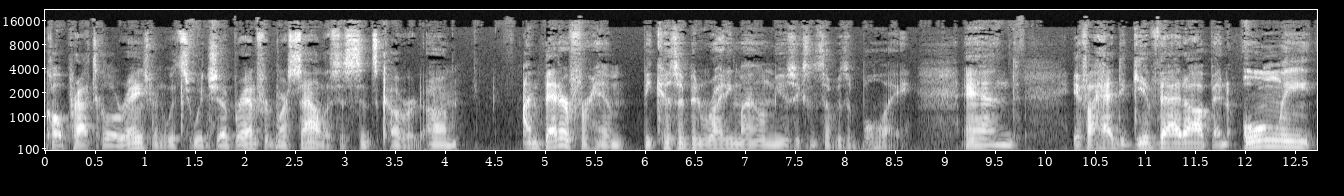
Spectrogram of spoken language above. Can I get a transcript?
called "Practical Arrangement," which which uh, Branford Marsalis has since covered. Um, I'm better for him because I've been writing my own music since I was a boy, and if I had to give that up and only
